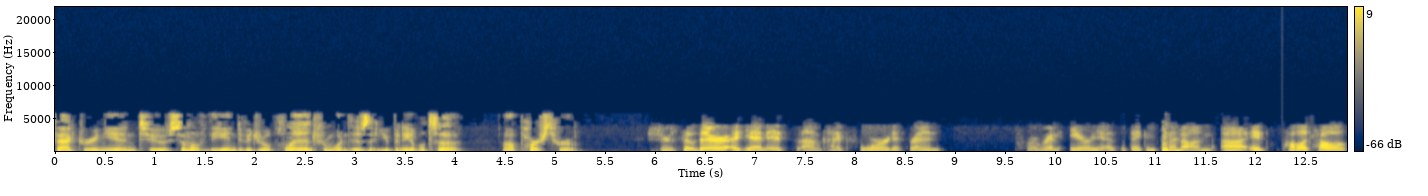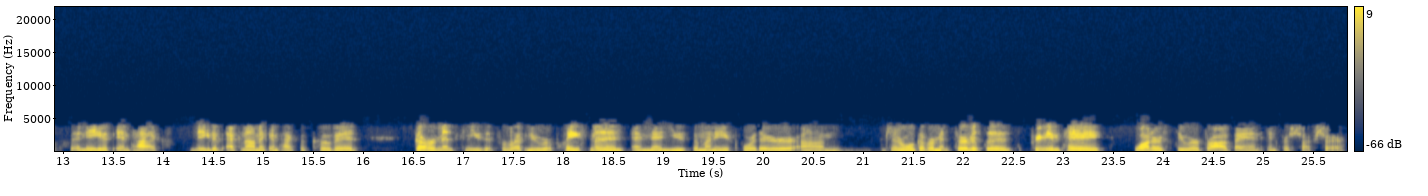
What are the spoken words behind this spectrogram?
factoring into some of the individual plans from what it is that you've been able to uh, parse through? Sure. So there, again, it's um, kind of four different program areas that they can spend mm-hmm. on. Uh, it's public health and negative impacts, negative economic impacts of COVID. Governments can use it for revenue replacement and then use the money for their um, general government services, premium pay, water, sewer, broadband infrastructure.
